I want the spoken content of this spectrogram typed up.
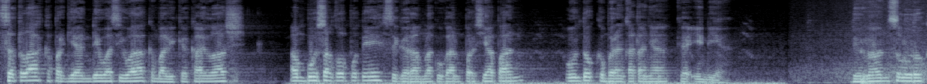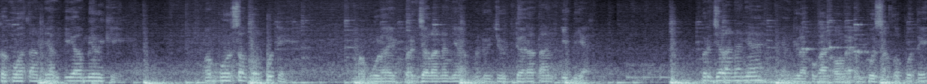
Setelah kepergian Dewa Siwa kembali ke Kailash, Empu Sangkul Putih segera melakukan persiapan untuk keberangkatannya ke India. Dengan seluruh kekuatan yang ia miliki, Empu Sangkul Putih memulai perjalanannya menuju daratan India. Perjalanannya yang dilakukan oleh Empu Sangku Putih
